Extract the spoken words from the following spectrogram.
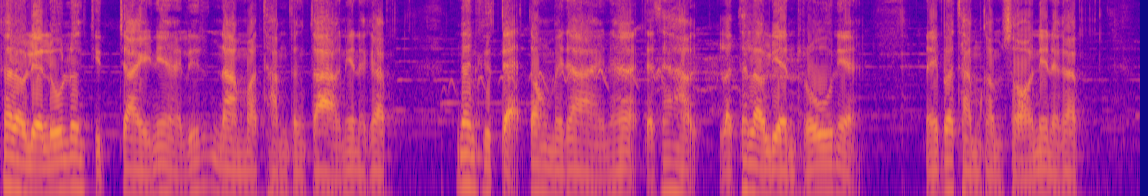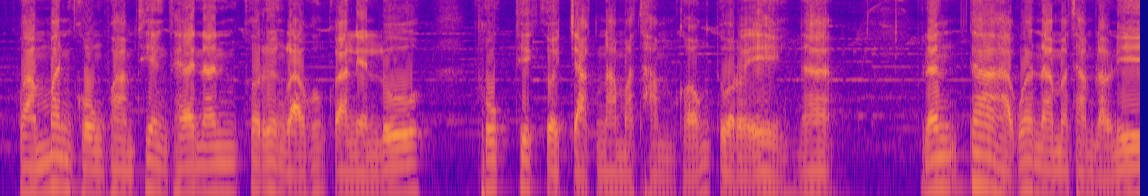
ถ้าเราเรียนรู้เรื่องจิตใจเนี่ยหรือนามธรรมต่างๆเนี่ยนะครับ นั่นคือแตะต้องไม่ได้นะฮะแต่ถ้าเราถ้าเราเรียนรู้เนี่ยในพระธรรมคำสอนเนี่ยนะครับ ความมั่นคงความเที่ยงแท้นั้นก็เรื่องราวของการเรียนรู้ทุกที่เกิดจากนามธรรมของตัวเราเองนะฮะเพราะฉะนั้นถ้าหากว่านามธรรมเหล่านี้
